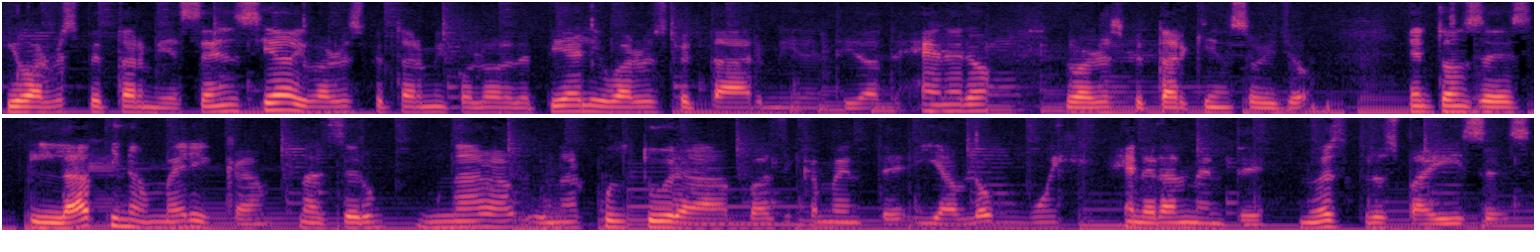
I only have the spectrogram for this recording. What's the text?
Y va a respetar mi esencia, y va a respetar mi color de piel, y va a respetar mi identidad de género, y va a respetar quién soy yo. Entonces, Latinoamérica, al ser una, una cultura básicamente, y hablo muy generalmente, nuestros países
